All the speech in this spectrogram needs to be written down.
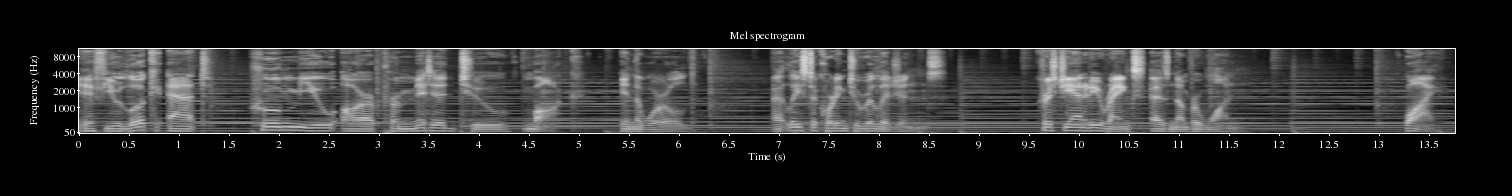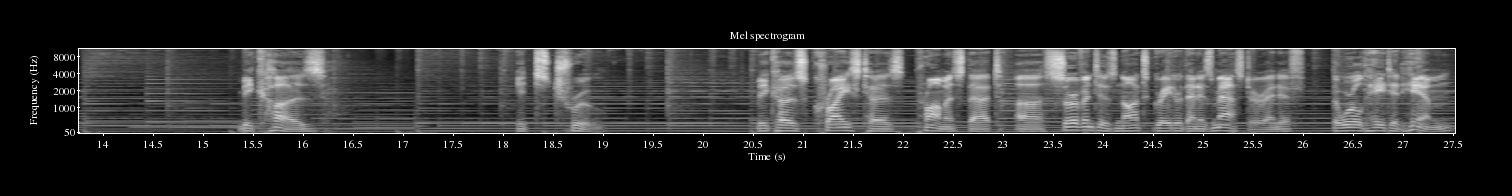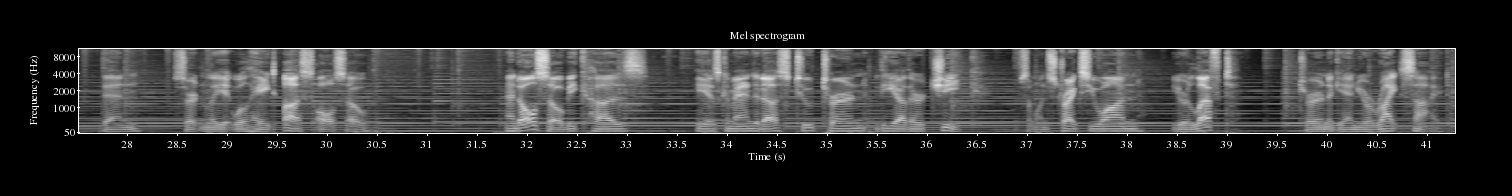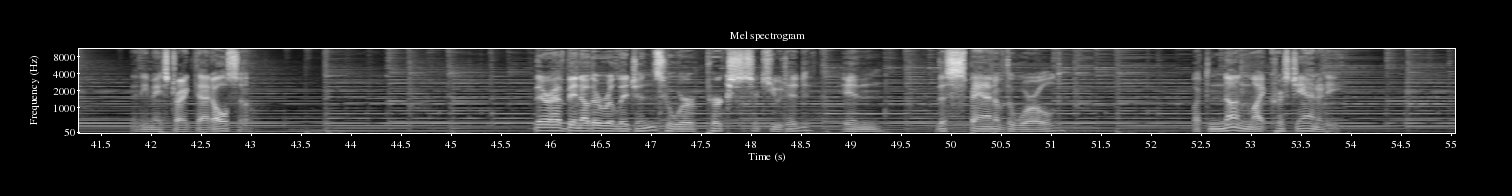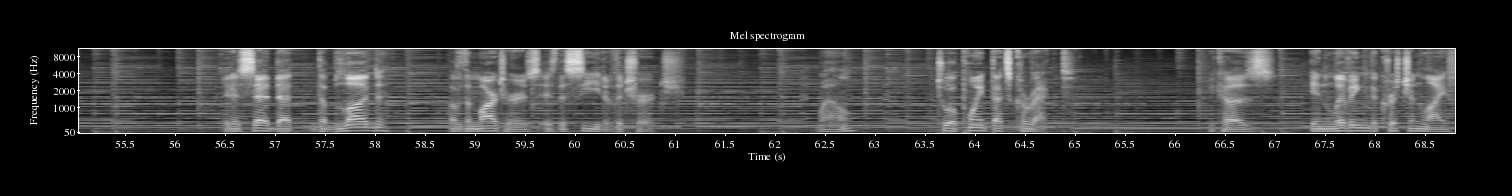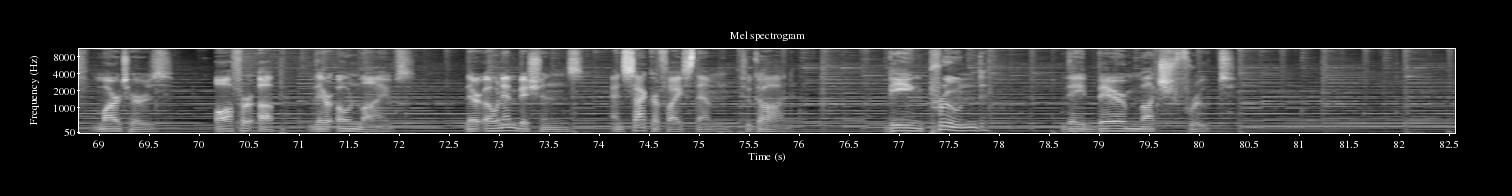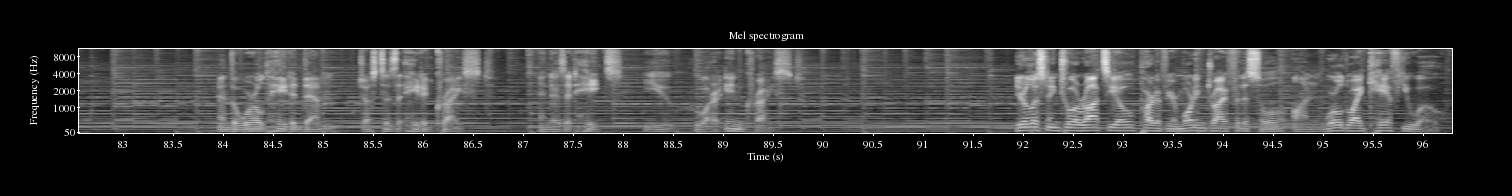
If you look at whom you are permitted to mock in the world, at least according to religions, Christianity ranks as number one. Why? Because it's true. Because Christ has promised that a servant is not greater than his master, and if the world hated him, then certainly it will hate us also. And also because he has commanded us to turn the other cheek. If someone strikes you on your left, turn again your right side, that he may strike that also. There have been other religions who were persecuted in the span of the world, but none like Christianity. It is said that the blood of the martyrs is the seed of the church. Well, to a point that's correct. Because in living the Christian life, martyrs offer up their own lives, their own ambitions, and sacrifice them to God. Being pruned, they bear much fruit. And the world hated them just as it hated Christ, and as it hates you who are in Christ. You're listening to Oratio, part of your morning drive for the soul on Worldwide KFUO.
